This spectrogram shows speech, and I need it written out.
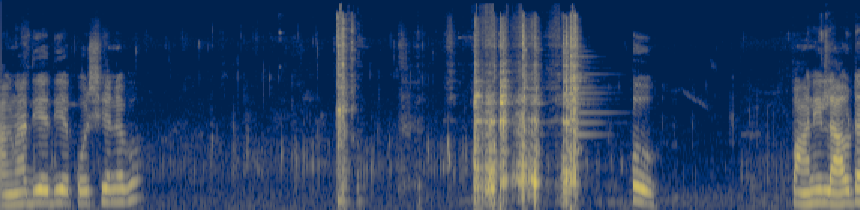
ঢাকনা দিয়ে দিয়ে কষিয়ে নেব। পানি লাউটা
